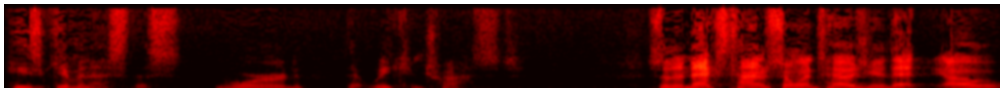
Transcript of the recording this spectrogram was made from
He's given us this word that we can trust. So the next time someone tells you that, oh,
